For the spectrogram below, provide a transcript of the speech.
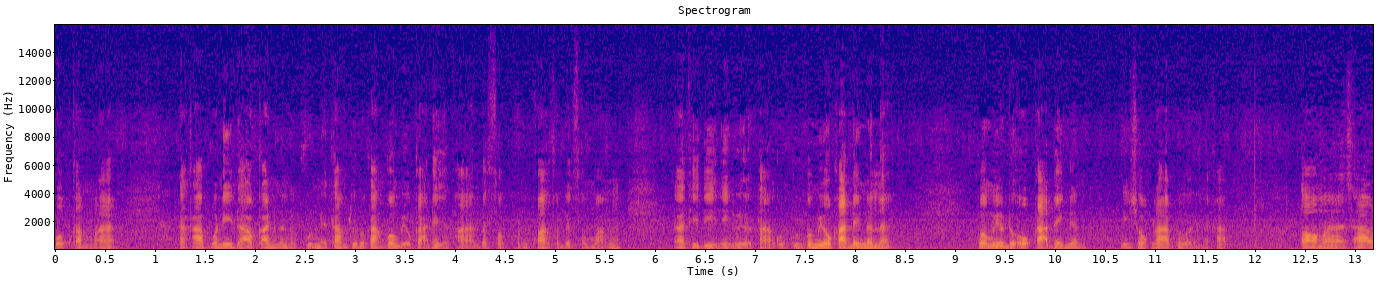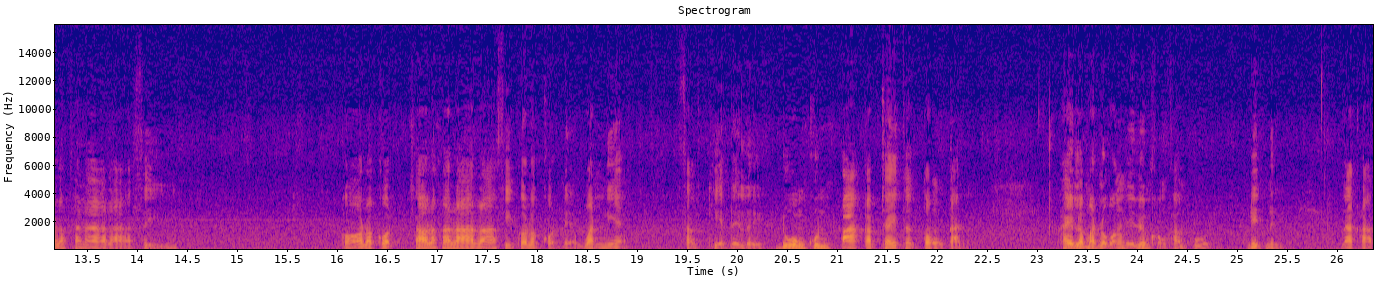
ภพกรรมะนะครับ วันนี้ดาวการเงินของคุณในยทำธุรกรรมก็มีโอกาสที่จะผ่านประสบผลความสำเร็จสมหวังนะที่ดีในดวงชะตาคุณคุณก็มีโอกาสได้เงินนะ ก็มีโอกาสได้เงิน มีโชคลาภด้วยนะครับ ต่อมาชาวลัคนาราศีกรกฎชาวลัคนาราศีกรกฎเนี่ยวันเนี้ยสังเกตได้เลย ดวงคุณปากกับใจจะตรงกัน ให้ระมัดระวังในเรื่องของคำพูดนิดหนึ่งนะครับ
